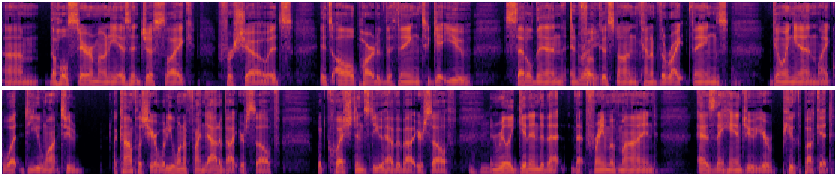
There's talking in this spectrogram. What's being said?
um, the whole ceremony isn't just like for show. It's it's all part of the thing to get you settled in and Right. focused on kind of the right things going in. Like, what do you want to accomplish here? What do you want to find out about yourself? What questions do you have about yourself? And really get into that that frame of mind as they hand you your puke bucket.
